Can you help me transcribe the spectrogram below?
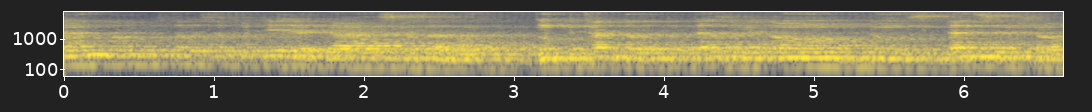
минулого року сталася подія, яка сказала, ну, підтвердила ту тезу відому сентенцію, що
